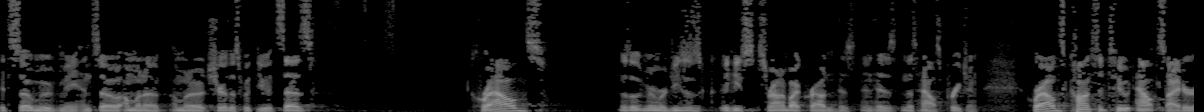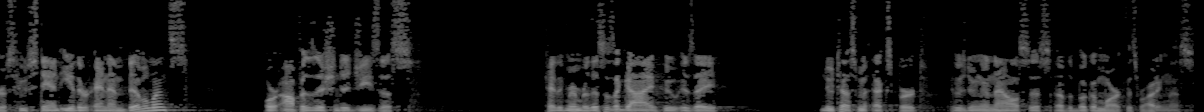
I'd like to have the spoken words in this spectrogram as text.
It so moved me, and so I'm gonna I'm gonna share this with you. It says, crowds. Remember, Jesus he's surrounded by a crowd in his in his in this house preaching. Crowds constitute outsiders who stand either in ambivalence or opposition to Jesus. Okay, remember, this is a guy who is a New Testament expert who's doing an analysis of the book of Mark that's writing this.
